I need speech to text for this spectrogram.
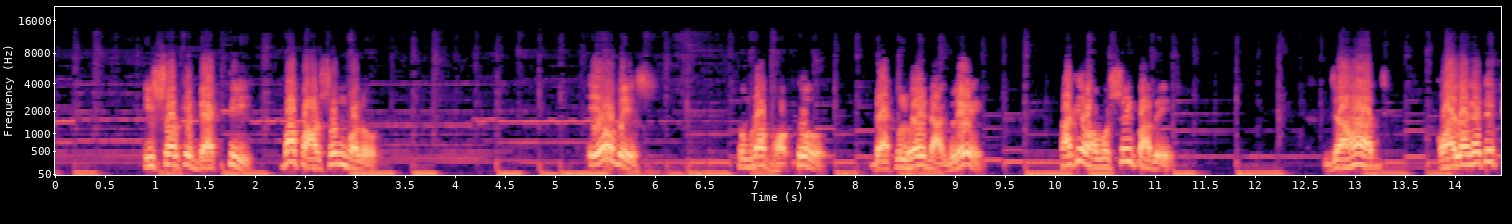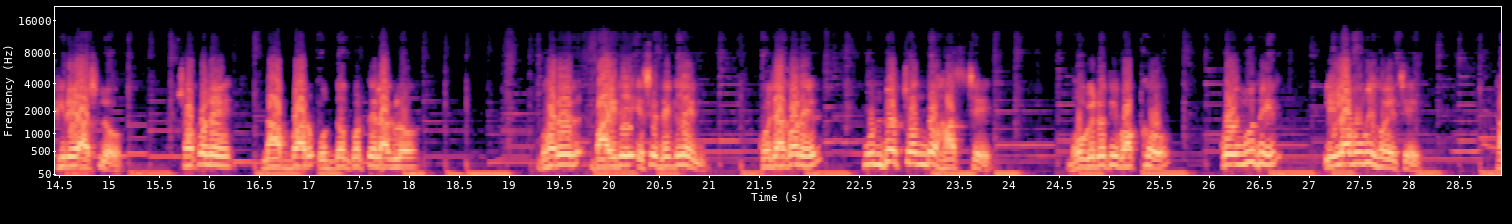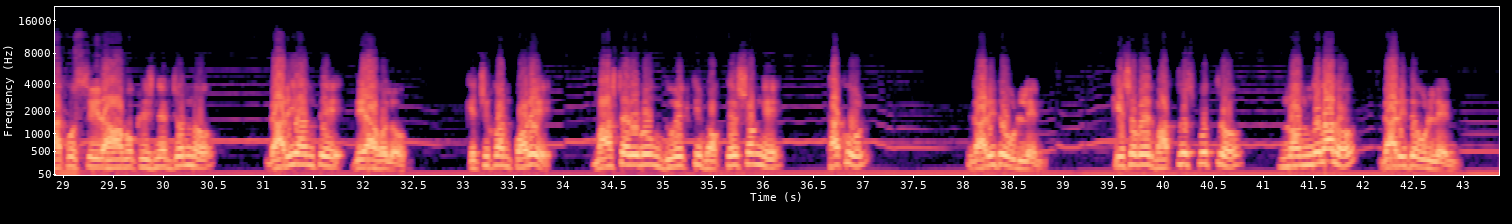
ঈশ্বরকে ব্যক্তি বা পার্সন বলো। এও বেশ। তোমরা ভক্ত, ব্যাকুল হয়ে ডাকলে তাকে অবশ্যই পাবে। জাহাজ কয়লাঘাটে ফিরে আসলো। সকলে নাববার উদ্যোগ করতে লাগল। ঘরের বাইরে এসে দেখলেন, কোজাগরের কুণ্ডচন্দ্র হাসছে। ভগীরথী বক্ষ, কৌমুদীর লীলাভূমি হয়েছে। ঠাকুর শ্রী রামকৃষ্ণের জন্য গাড়ি আনতে দেয়া হলো। কিছুক্ষণ পরে মাস্টার এবং দু একটি ভক্তের সঙ্গে ঠাকুর গাড়িতে উঠলেন। কেশবের ভাতৃস্পুত্র নন্দলালও গাড়িতে উঠলেন।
